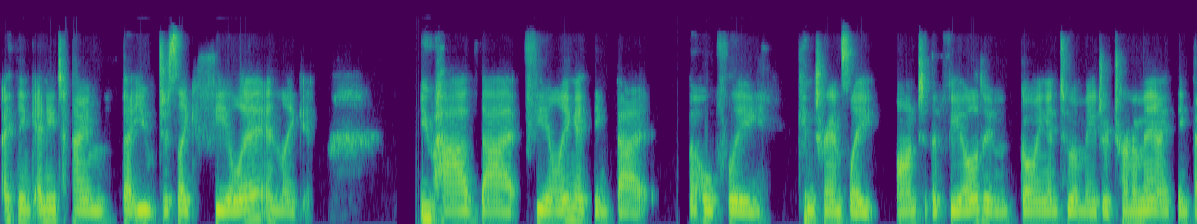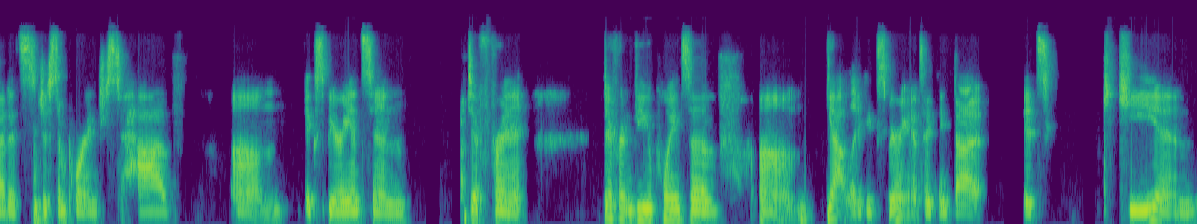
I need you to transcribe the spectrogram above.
I think anytime that you just like feel it and like you have that feeling I think that hopefully can translate onto the field and going into a major tournament i think that it's just important just to have um, experience and different different viewpoints of um, yeah like experience. I think that it's key and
